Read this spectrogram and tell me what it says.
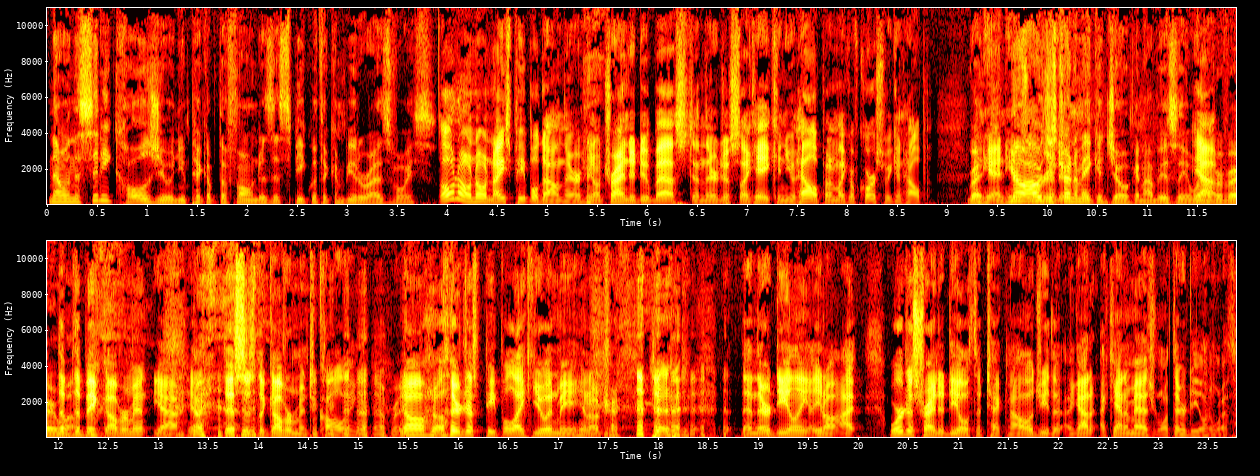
now, when the city calls you and you pick up the phone, does it speak with a computerized voice? Oh no, no, nice people down there, you know, trying to do best, and they're just like, "Hey, can you help?" And I'm like, "Of course we can help." And, he- and here's no, I was just trying to make a joke, and obviously it went yeah, over very the, well. the big government. Yeah, yeah. this is the government calling. No, no, they're just people like you and me, you know. And they're dealing. You know, I we're just trying to deal with the technology that I got. I can't imagine what they're dealing with.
